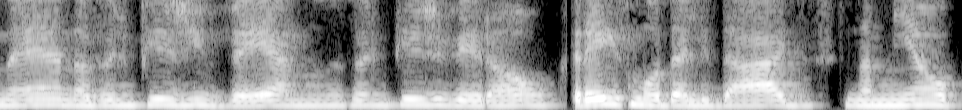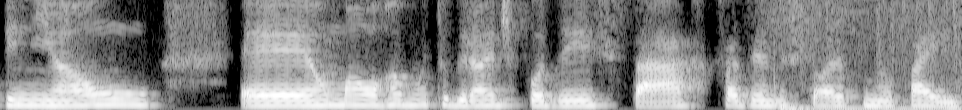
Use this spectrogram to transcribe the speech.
né, nas Olimpíadas de Inverno, nas Olimpíadas de Verão, três modalidades. Na minha opinião, é uma honra muito grande poder estar fazendo história para o meu país.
